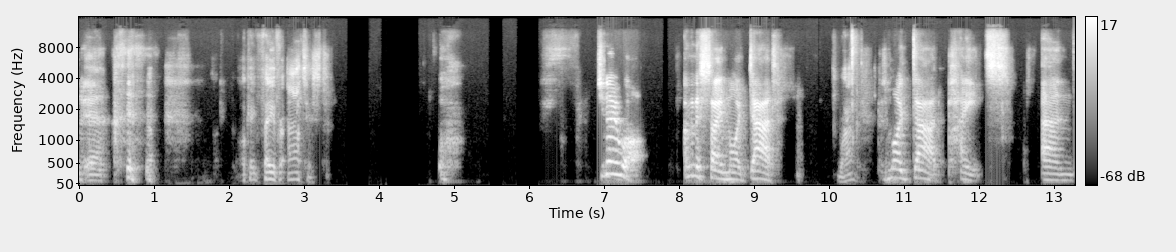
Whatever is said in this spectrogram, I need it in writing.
yeah. okay, favorite artist. Oh, do you know what? I'm going to say my dad. Wow. Because my dad paints and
